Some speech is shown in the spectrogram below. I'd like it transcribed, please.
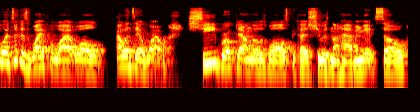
Well, it took his wife a while. Well, I wouldn't say a while. She broke down those walls because she was not having it. So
